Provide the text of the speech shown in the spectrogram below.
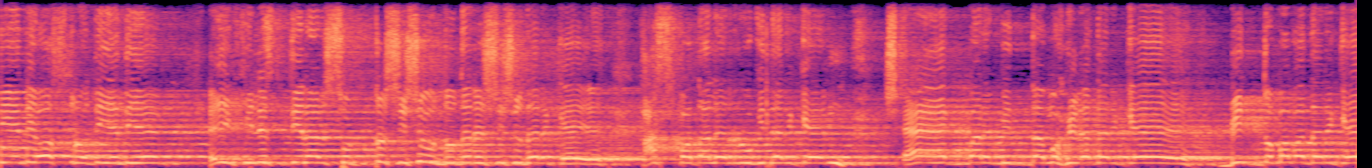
দিয়ে দিয়ে, অস্ত্র দিয়ে দিয়ে এই ফিলিস্তিনের ছোট্ট শিশু, দুধের শিশুদেরকে, হাসপাতালের রুগীদেরকে, একবার বৃদ্ধা মহিলাদেরকে, বৃদ্ধ বাবাদেরকে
